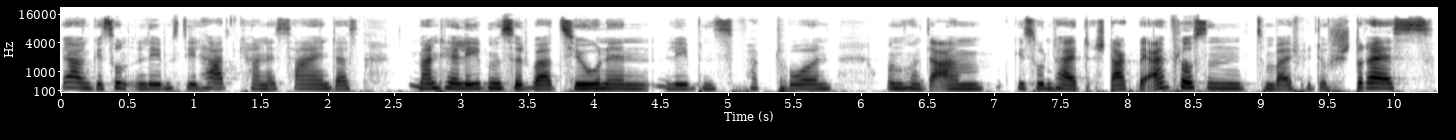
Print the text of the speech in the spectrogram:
ja, einen gesunden Lebensstil hat, kann es sein, dass manche Lebenssituationen, Lebensfaktoren unsere Darmgesundheit stark beeinflussen, zum Beispiel durch Stress.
